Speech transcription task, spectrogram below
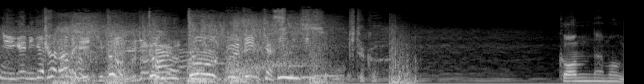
逃げ逃げ。こっちから行きますここですダッシュじゃあよ高天神さてここか。ら行きまうですドンドンダッシュ邪魔ですね空気あや重点120番超電磁の力だどうどうですこちらで行きここでこちら行きますドンドンダッシュどうここです逃げ逃げ絡めいきドンドンドン無人客こんなもん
